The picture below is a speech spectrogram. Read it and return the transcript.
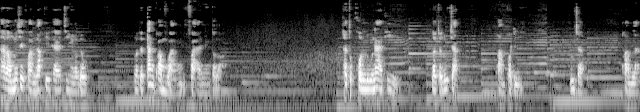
้าเราไม่ใช่ความรักที่แท้จริงเราจะ เราจะตั้งความหวังอีกฝ่ายหนึ่งตลอด ถ้าทุกคนรู้หน้าที่ เราจะรู้จักความพอดี รู้จักความรัก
